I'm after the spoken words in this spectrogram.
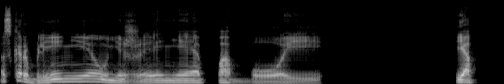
Оскорбление, унижение, побои. Я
